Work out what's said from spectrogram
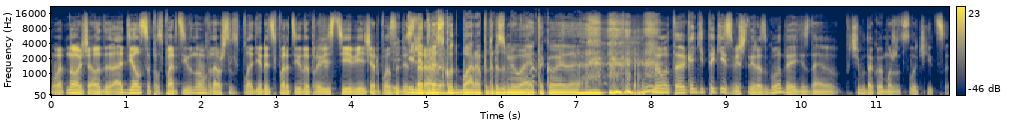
Вот, ну, в общем, он оделся по-спортивному, потому что планирует спортивно провести вечер после Или ресторана. дресс-код бара подразумевает такое, да. Ну, вот э, какие-то такие смешные разгоды, я не знаю, почему такое может случиться.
